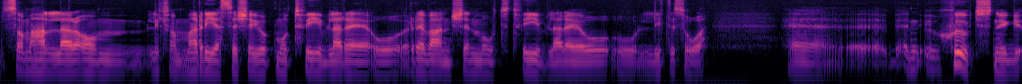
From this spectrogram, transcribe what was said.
som handlar om liksom man reser sig upp mot tvivlare och revanschen mot tvivlare och, och lite så. Eh, en sjukt snygg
